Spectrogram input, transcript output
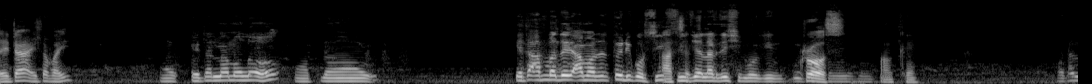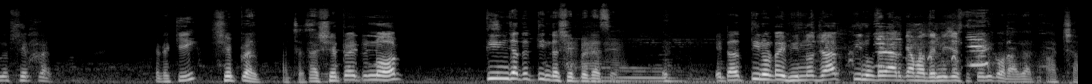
এটা এটা ভাই? এটার নাম হলো আপনার এটা আমাদের আমাদের তৈরি করছি আচ্ছা। ফিজেল আর দেশি মুরগির Cross। ওকে এটা হলো শেপরাইট এটা কি? শেপরাইট আচ্ছা আর নর। তিন জাতের তিনটা শেপরাইট আছে। এটা তিনোটাই ভিন্ন জাত তিনোটাই আর কি আমাদের নিজস্ব তৈরি করা জাত। আচ্ছা।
